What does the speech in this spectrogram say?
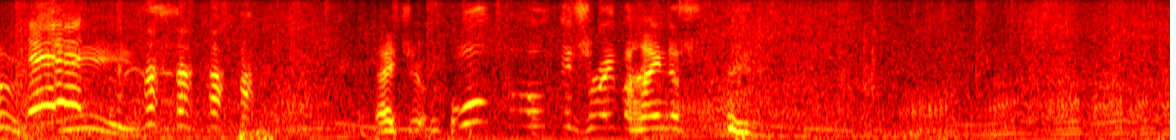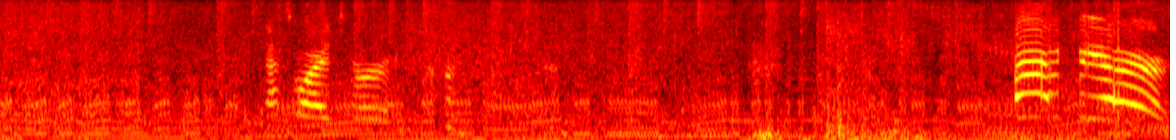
Oh, jeez. Nice. Oh, oh, it's right behind us. That's why it's hurt. Barrier!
